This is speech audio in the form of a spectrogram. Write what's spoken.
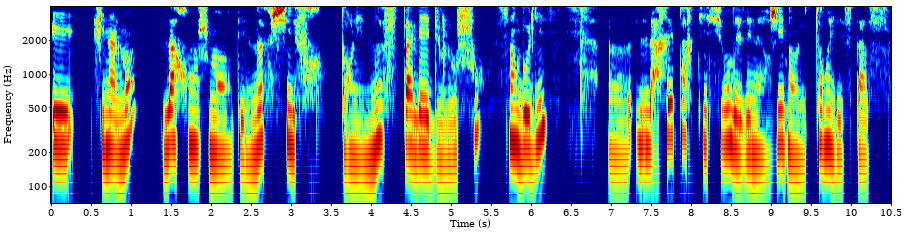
Et finalement, l'arrangement des neuf chiffres dans les neuf palais du Loshu symbolise euh, la répartition des énergies dans le temps et l'espace.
